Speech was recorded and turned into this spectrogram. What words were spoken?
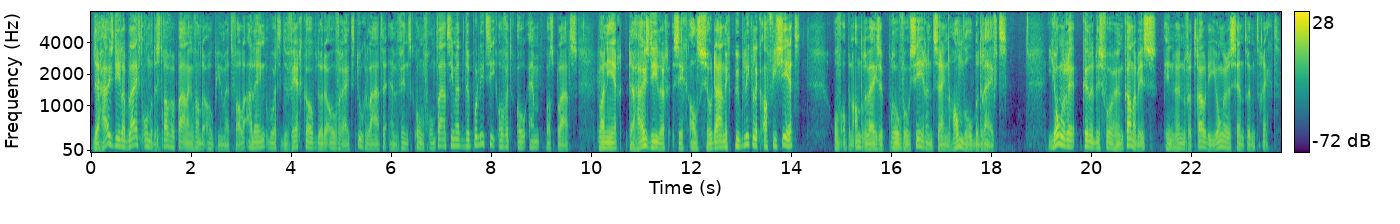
De huisdealer blijft onder de strafbepalingen van de opiumwet vallen. Alleen wordt de verkoop door de overheid toegelaten en vindt confrontatie met de politie of het OM pas plaats wanneer de huisdealer zich als zodanig publiekelijk afficheert of op een andere wijze provocerend zijn handel bedrijft. Jongeren kunnen dus voor hun cannabis in hun vertrouwde jongerencentrum terecht.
